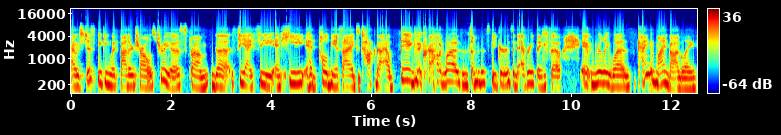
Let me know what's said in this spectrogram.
I was just speaking with Father Charles Trullols from the CIC, and he had pulled me aside to talk about how big the crowd was and some of the speakers and everything. So it really was kind of mind boggling.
